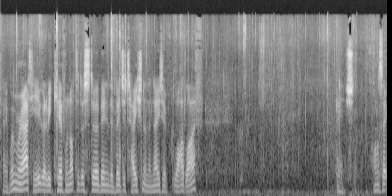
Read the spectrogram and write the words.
Okay, when we're out here, you've got to be careful not to disturb any of the vegetation and the native wildlife. Okay, shh, hold on a sec.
